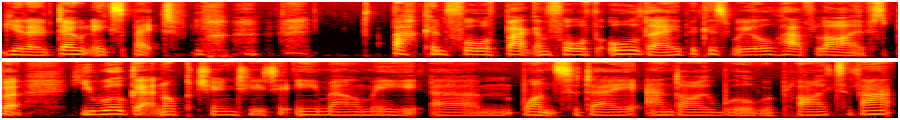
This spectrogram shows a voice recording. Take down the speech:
You know, don't expect back and forth, back and forth all day because we all have lives. But you will get an opportunity to email me um, once a day and I will reply to that.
